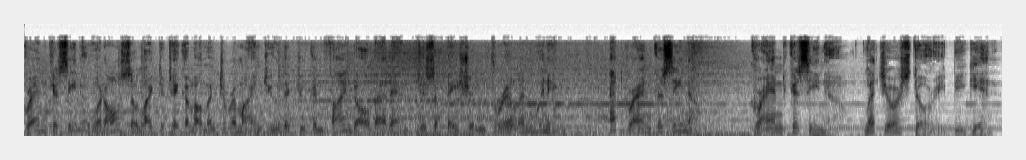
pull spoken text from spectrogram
Grand Casino would also like to take a moment to remind you that you can find all that anticipation, thrill, and winning at Grand Casino. Grand Casino, let your story begin.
